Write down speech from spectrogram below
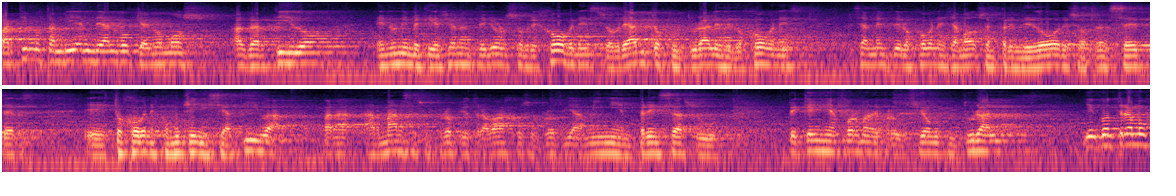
partimos también de algo que habíamos advertido en una investigación anterior sobre jóvenes, sobre hábitos culturales de los jóvenes, especialmente los jóvenes llamados emprendedores o trendsetters, eh, estos jóvenes con mucha iniciativa para armarse su propio trabajo, su propia mini empresa, su pequeña forma de producción cultural, y encontramos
